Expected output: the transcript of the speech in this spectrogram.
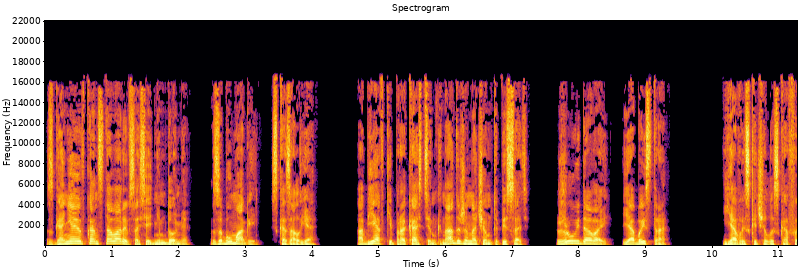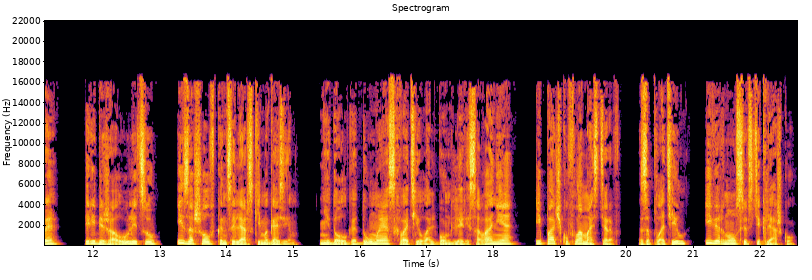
«Сгоняю в канцтовары в соседнем доме. За бумагой», — сказал я. «Объявки про кастинг надо же на чем-то писать. Жуй давай, я быстро». Я выскочил из кафе, перебежал улицу и зашел в канцелярский магазин. Недолго думая, схватил альбом для рисования и пачку фломастеров, заплатил и вернулся в стекляшку.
